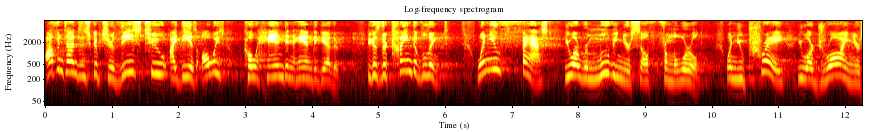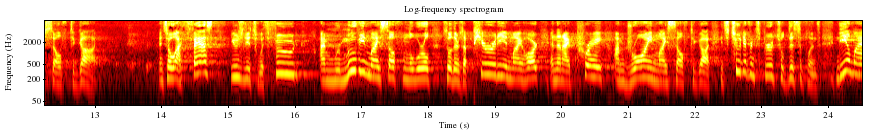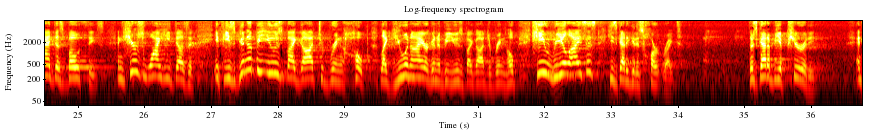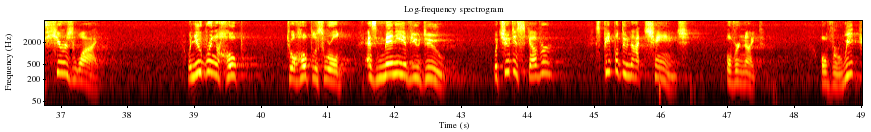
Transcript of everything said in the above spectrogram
Oftentimes in Scripture, these two ideas always go hand in hand together because they're kind of linked. When you fast, you are removing yourself from the world. When you pray, you are drawing yourself to God. And so I fast, usually it's with food, I'm removing myself from the world so there's a purity in my heart, and then I pray, I'm drawing myself to God. It's two different spiritual disciplines. Nehemiah does both these. And here's why he does it. If he's going to be used by God to bring hope, like you and I are going to be used by God to bring hope, he realizes he's got to get his heart right. There's got to be a purity. And here's why. When you bring hope to a hopeless world, as many of you do, what you discover is people do not change overnight, over week,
